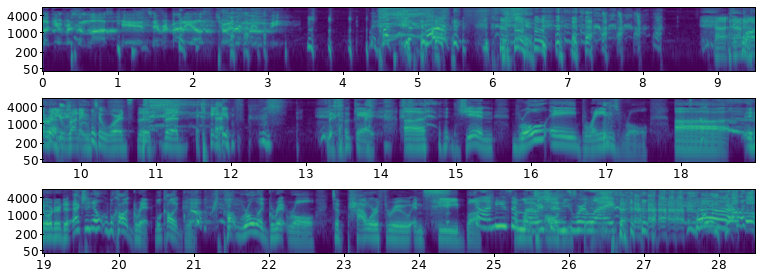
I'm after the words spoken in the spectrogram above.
looking for some lost kids. Everybody else enjoy the movie." Uh, and I'm already running towards the the cave. okay, uh, Jin, roll a brains roll uh, in order to actually no, we'll call it grit. We'll call it grit. Call, roll a grit roll to power through and see Buck. Connie's emotions these were kids. like, oh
